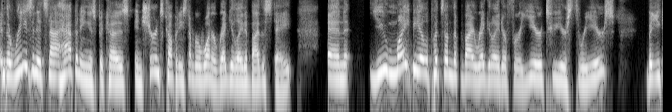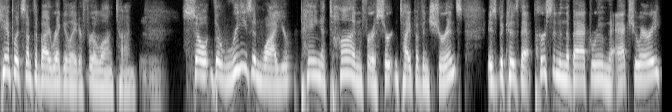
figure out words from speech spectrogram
And the reason it's not happening is because insurance companies, number one, are regulated by the state. And you might be able to put something by a regulator for a year, two years, three years, but you can't put something by a regulator for a long time. Mm-hmm. So the reason why you're paying a ton for a certain type of insurance is because that person in the back room, the actuary,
